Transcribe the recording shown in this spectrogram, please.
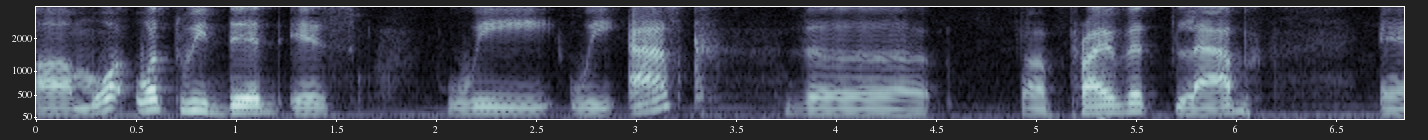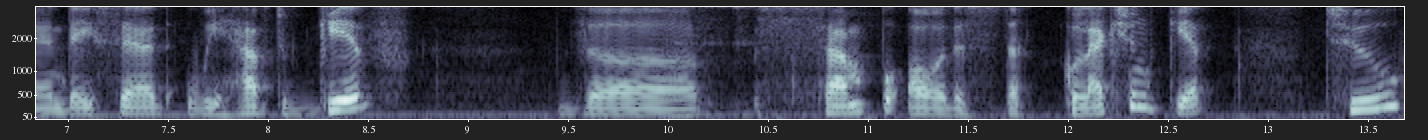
um, what what we did is we we asked the uh, private lab and they said we have to give the sample or this the collection kit to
